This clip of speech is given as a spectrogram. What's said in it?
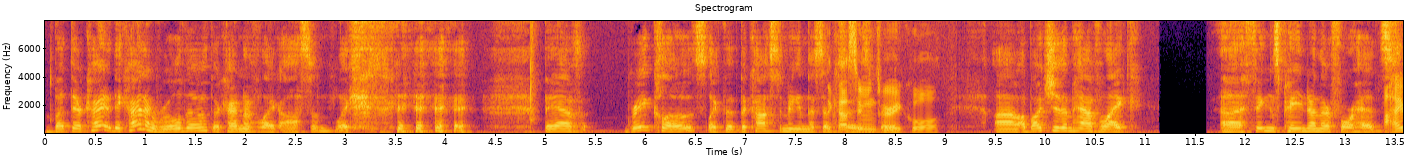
but they're kind of they kind of rule though. They're kind of like awesome. Like they have great clothes. Like the, the costuming in this the episode is costuming's great. very cool Um, a bunch of them have like uh, things painted on their foreheads. I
